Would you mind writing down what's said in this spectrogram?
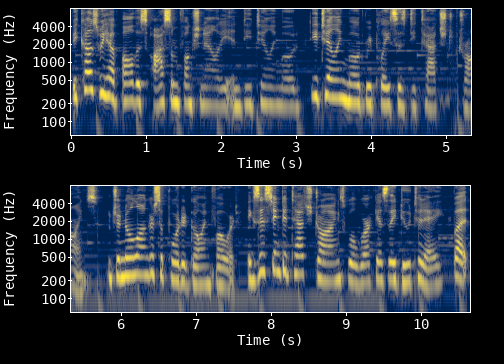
Because we have all this awesome functionality in detailing mode, detailing mode replaces detached drawings, which are no longer supported going forward. Existing detached drawings will work as they do today, but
